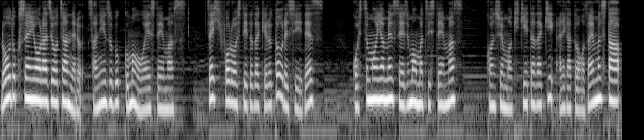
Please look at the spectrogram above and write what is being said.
朗読専用ラジオチャンネルサニーズブックも運営しています。ぜひフォローしていただけると嬉しいです。ご質問やメッセージもお待ちしています。今週もお聴きいただきありがとうございました。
